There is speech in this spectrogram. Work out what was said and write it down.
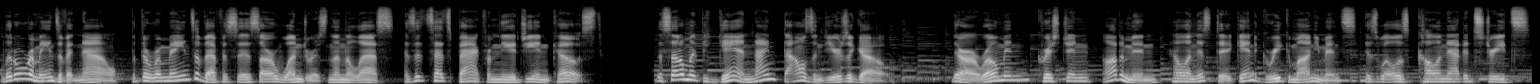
Little remains of it now, but the remains of Ephesus are wondrous nonetheless, as it sets back from the Aegean coast. The settlement began 9,000 years ago, there are Roman, Christian, Ottoman, Hellenistic, and Greek monuments, as well as colonnaded streets,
